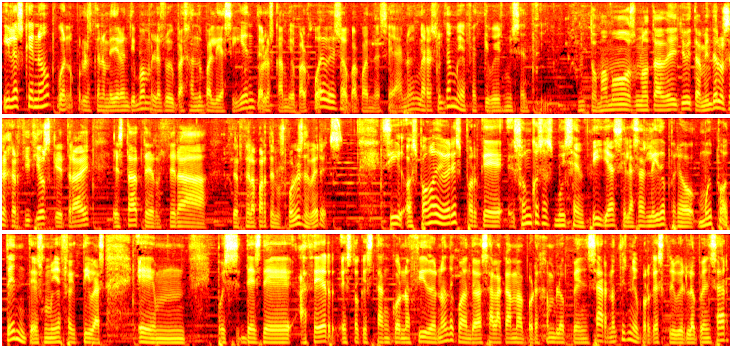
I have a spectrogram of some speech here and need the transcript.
y los que no, bueno, pues los que no me dieron tiempo me los voy pasando para el día siguiente, o los cambio para el jueves o para cuando sea, ¿no? Y me resulta muy efectivo y es muy sencillo. Tomamos nota de ello y también de los ejercicios que trae esta tercera, tercera parte. Nos pones deberes. Sí, os pongo deberes porque son cosas muy sencillas si las has leído, pero muy potentes, muy efectivas. Em, pues desde hacer esto que es tan conocido, ¿no? De cuando vas a la cama, por ejemplo, pensar, no tienes ni por qué escribirlo, pensar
